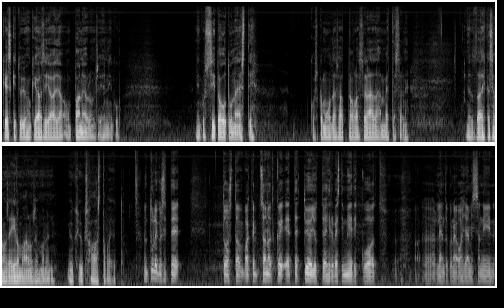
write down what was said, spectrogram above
keskityn johonkin asiaan ja paneudun siihen niin kuin, niin kuin sitoutuneesti, koska muuten saattaa olla selällään mettässä, niin, niin tota, ehkä se on se ilmailun semmoinen yksi, yksi haastava juttu. No tuliko sitten tuosta, vaikka nyt sanoit, että työjuttuja hirveästi mieti, kun olet lentokoneohjaamissa, niin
